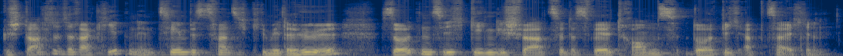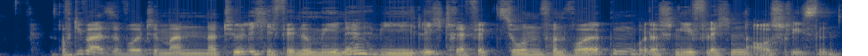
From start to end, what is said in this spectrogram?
Gestartete Raketen in 10 bis 20 Kilometer Höhe sollten sich gegen die Schwärze des Weltraums deutlich abzeichnen. Auf die Weise wollte man natürliche Phänomene wie Lichtreflexionen von Wolken oder Schneeflächen ausschließen.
